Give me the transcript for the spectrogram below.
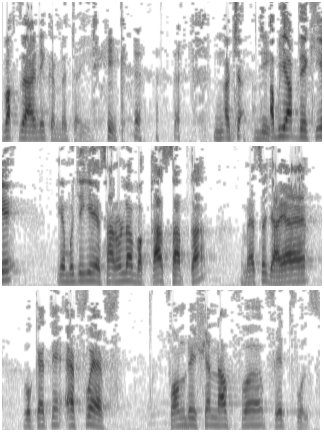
वक्त जाया नहीं करना चाहिए। ठीक अच्छा जी। अभी आप देखिए ये मुझे ये एहसानुल्लाह वक्कास साहब का मैसेज आया है। वो कहते हैं F F foundation of faithfuls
